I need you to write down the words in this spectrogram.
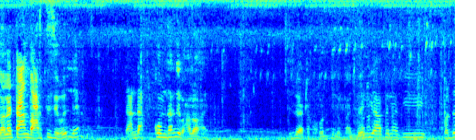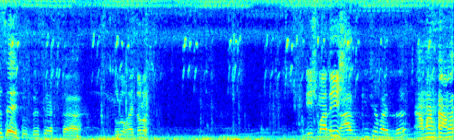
জলের টান বাড়তেছে বুঝলে? টানটা কম থাকলে ভালো হয়। বুঝলো একটা খোট দিল দেখি আছে নাকি দেশে একটা। চলো ভাই চলো। মা আর কিসে বাজলে? আমার মা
